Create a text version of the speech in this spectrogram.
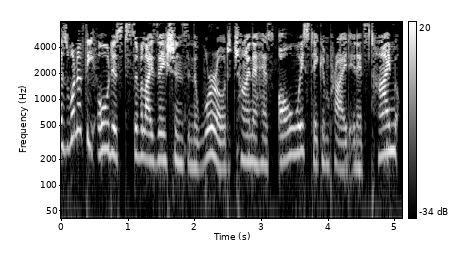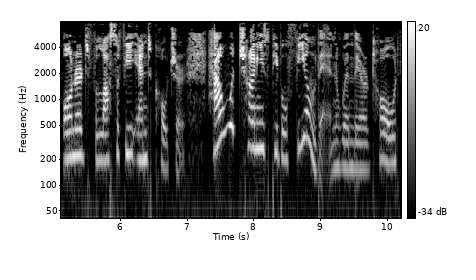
As one of the oldest civilizations in the world, China has always taken pride in its time honored philosophy and culture. How would Chinese people feel then when they are told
